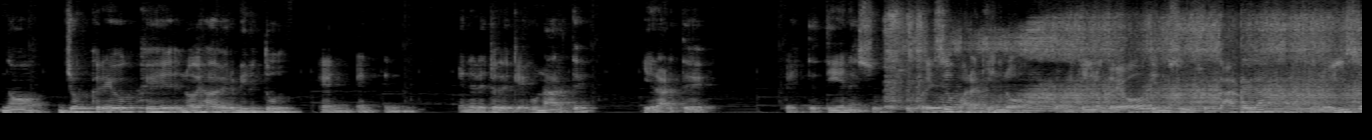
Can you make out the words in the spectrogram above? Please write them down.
no, yo creo que no deja de haber virtud en, en- en- en el hecho de que es un arte y el arte este, tiene su, su precio para quien lo, para quien lo creó, tiene su, su carga para quien lo hizo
